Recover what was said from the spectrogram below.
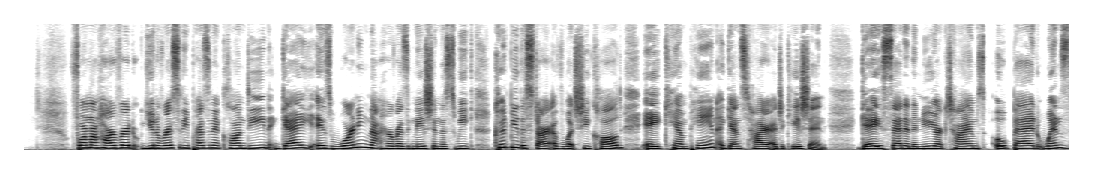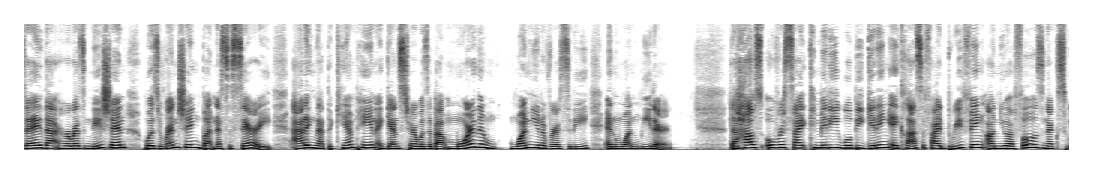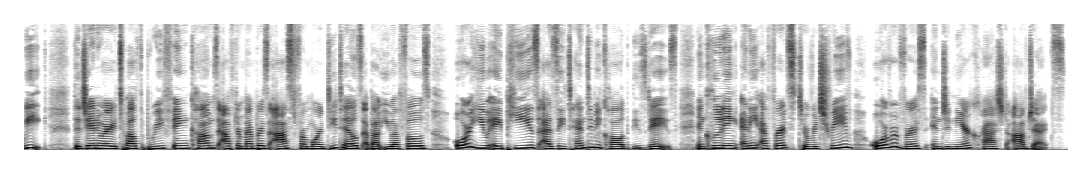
Former Harvard University President Claudine Gay is warning that her resignation this week could be the start of what she called a campaign against higher education. Gay said in a New York Times op-ed Wednesday that her resignation was wrenching but necessary, adding that the campaign against her was about more than one university and one leader. The House Oversight Committee will be getting a classified briefing on UFOs next week. The January 12th briefing comes after members asked for more details about UFOs or UAPs as they tend to be called these days, including any efforts to retrieve or reverse engineer crashed objects.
